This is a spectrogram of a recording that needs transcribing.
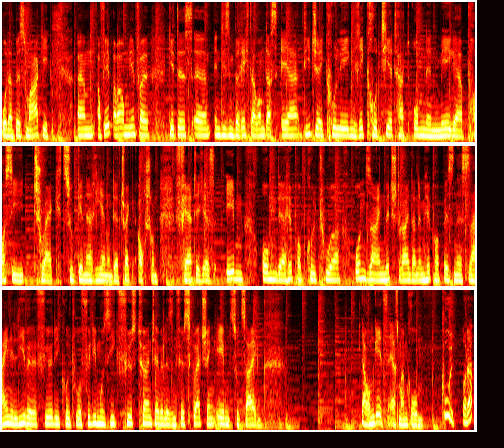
oder Bismarcky. Ähm, auf je, aber auf jeden Fall geht es äh, in diesem Bericht darum, dass er DJ-Kollegen rekrutiert hat, um einen mega Posse-Track zu generieren und der Track auch schon fertig ist, eben um der Hip-Hop-Kultur und seinen Mitstreitern im Hip-Hop-Business seine Liebe für die Kultur, für die Musik, fürs Turntablism, fürs Scratching eben zu zeigen. Darum geht's erstmal im Groben. Cool, oder?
